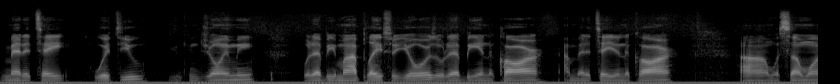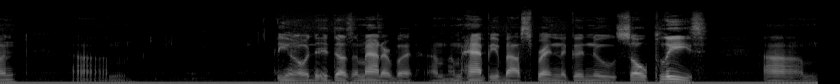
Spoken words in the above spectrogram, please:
meditate with you. You can join me. Would that be my place or yours? Would that be in the car? I meditate in the car um, with someone. Um, you know, it, it, doesn't matter, but I'm, I'm, happy about spreading the good news. So please um,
